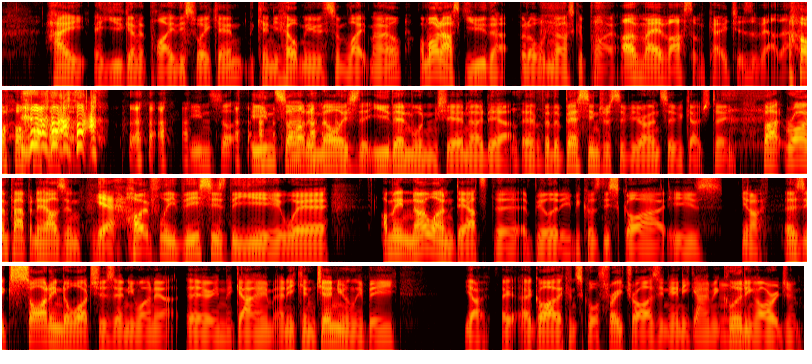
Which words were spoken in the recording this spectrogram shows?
hey are you going to play this weekend can you help me with some late mail I might ask you that but I wouldn't ask a player I may have asked some coaches about that. Inside, insider knowledge that you then wouldn't share, no doubt, uh, for the best interest of your own Supercoach team. But Ryan Papenhuyzen, Yeah. hopefully this is the year where, I mean, no one doubts the ability because this guy is, you know, as exciting to watch as anyone out there in the game, and he can genuinely be, you know, a, a guy that can score three tries in any game, including Origin,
